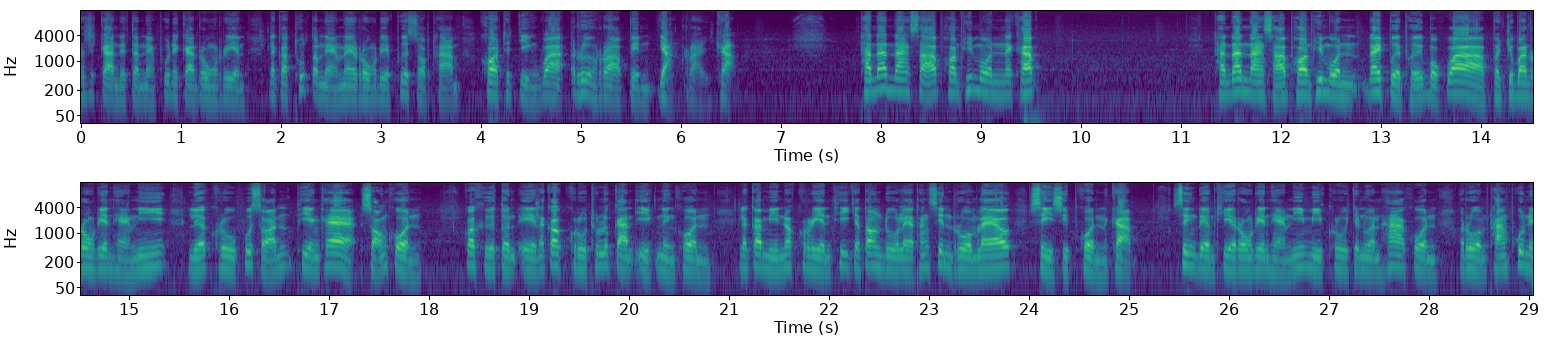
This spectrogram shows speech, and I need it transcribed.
ราชการในตำแหน่งผู้ในการโรงเรียน และก็ทุกตำแหน่งในโรงเรียนเพื่อสอบถาม ข้อเท็จจริงว่าเรื่องราวเป็นอย่างไรครับทางด้านนางสาวพรพิมลนะครับทางด้านนางสาวพรพิมลได้เปิดเผยบอกว่า ปัจจุบันโรงเรียนแห่งนี้ เหลือครูผู้สอนเพียงแค่ 2 คน ก็คือตนเองและก็ครูธุรการอีก 1 คน แล้วก็มีนักเรียนที่จะต้องดูแลทั้งสิ้นรวมแล้ว 40 คนครับซึ่งเดิมทีโรงเรียนแห่งนี้มีครูจำนวน 5 คน รวมทั้งผู้ใน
